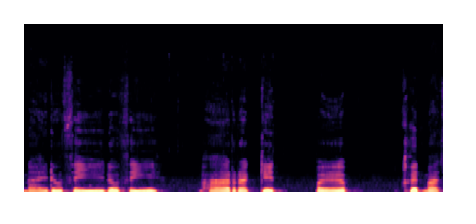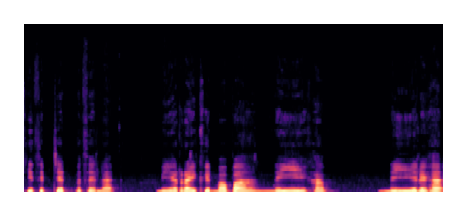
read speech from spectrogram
ไหนดูซิดูซิภารกิจปึ๊บขึ้นมาที่ 17%แล้ว มีอะไรขึ้นมาบ้างนี่ครับ นี่เลยฮะ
